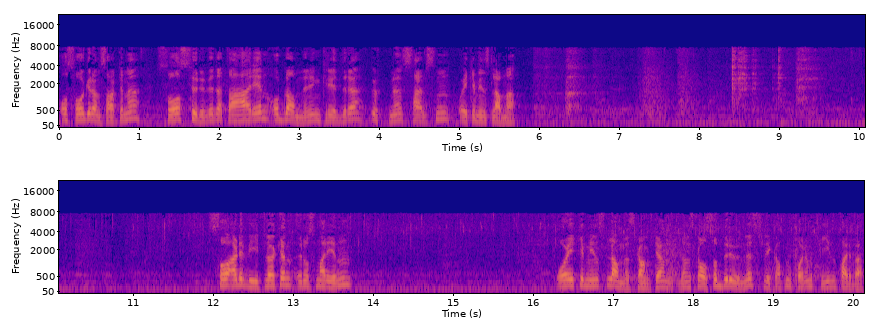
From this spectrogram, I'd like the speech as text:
og så grønnsakene. Så surrer vi dette her inn og blander inn krydderet, urtene, sausen og ikke minst lammet. Så er det hvitløken, rosmarinen, og ikke minst lammeskanken. Den skal også brunes, slik at den får en fin farve.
